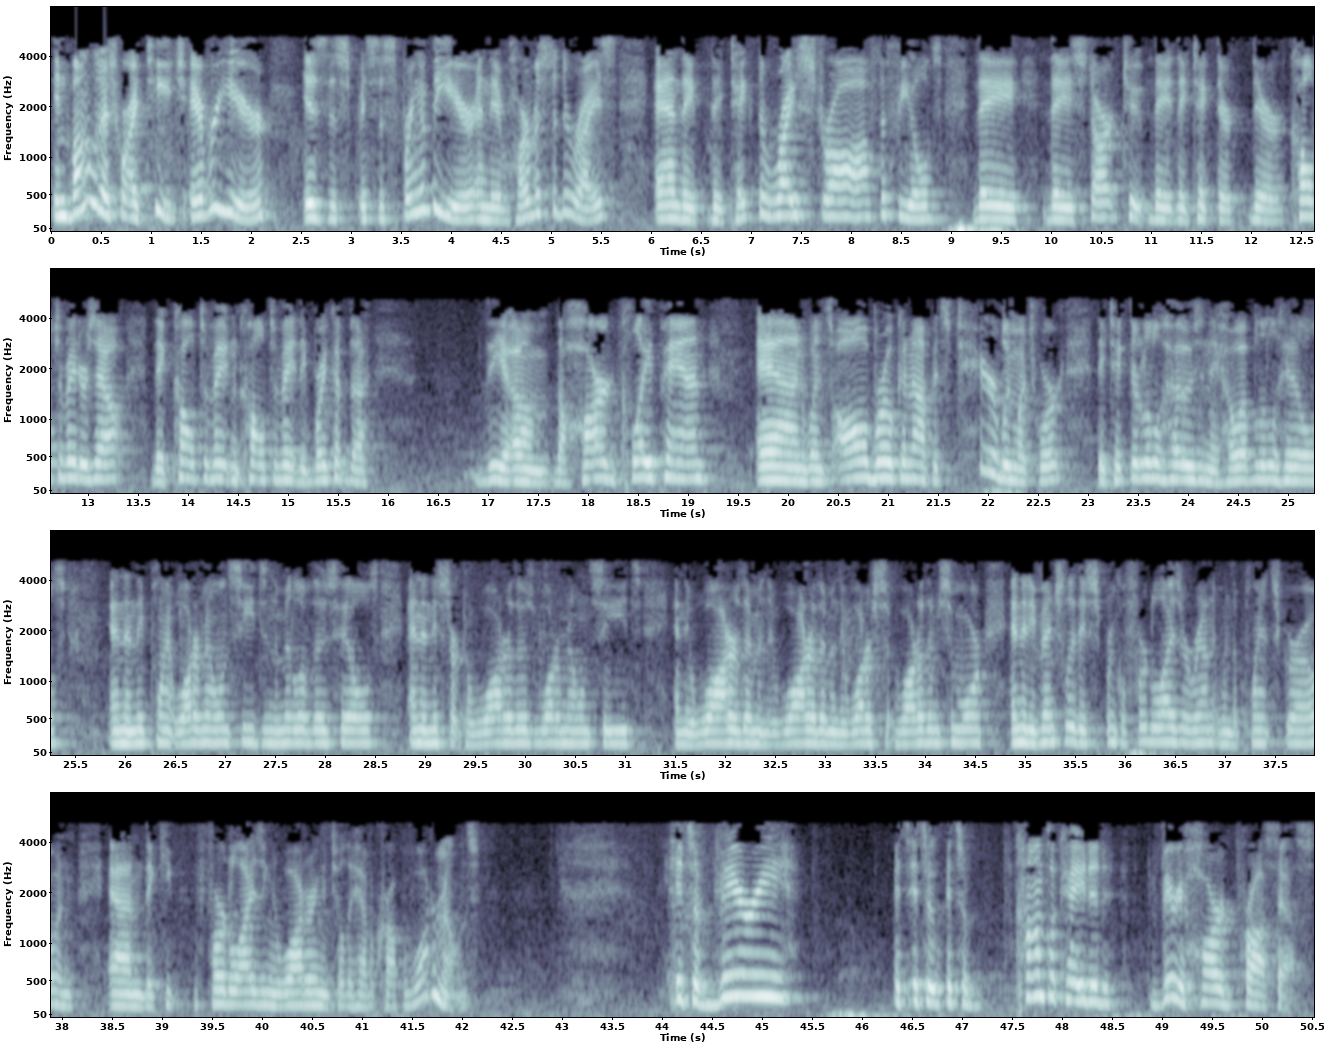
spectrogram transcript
In Bangladesh, where I teach, every year is this, it's the spring of the year, and they've harvested the rice, and they, they take the rice straw off the fields. They they start to they, they take their, their cultivators out. They cultivate and cultivate. They break up the the um, the hard clay pan and when it's all broken up, it's terribly much work. They take their little hose and they hoe up little hills, and then they plant watermelon seeds in the middle of those hills, and then they start to water those watermelon seeds, and they water them and they water them and they water water them some more, and then eventually they sprinkle fertilizer around it when the plants grow, and and they keep fertilizing and watering until they have a crop of watermelons. It's a very it's it's a it's a complicated very hard process.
